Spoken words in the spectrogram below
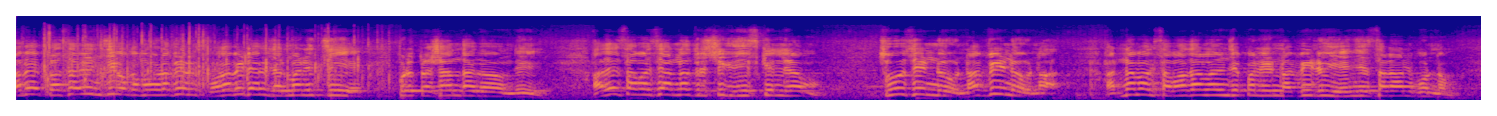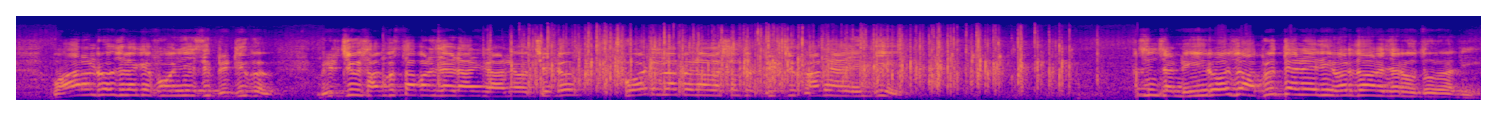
ఆమె ప్రసవించి ఒక మగబి మగబిడ్డకు జన్మనిచ్చి ఇప్పుడు ప్రశాంతంగా ఉంది. అదే సమస్య అన్న దృష్టికి తీసుకెళ్ళినాం. చూసిండు నవ్విండు. అన్న మాకు సమాధానం చెప్పలేడు నవ్విండు ఏం చేస్తాడా అనుకున్నాం. వారం రోజులకే ఫోన్ చేసి బ్రిడ్జికు బ్రిడ్జి శంకుస్థాపన చేయడానికి రానే వచ్చిండు. కోటి నలభై నాలుగు లక్షలతో బ్రిడ్జి కానే అయింది. ఆలోచించండి ఈరోజు అభివృద్ధి అనేది ఎవరి ద్వారా జరుగుతున్నది?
